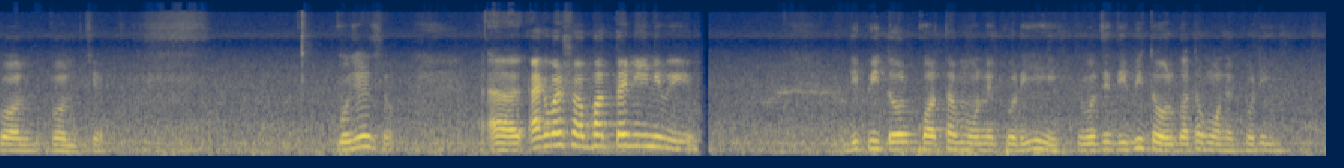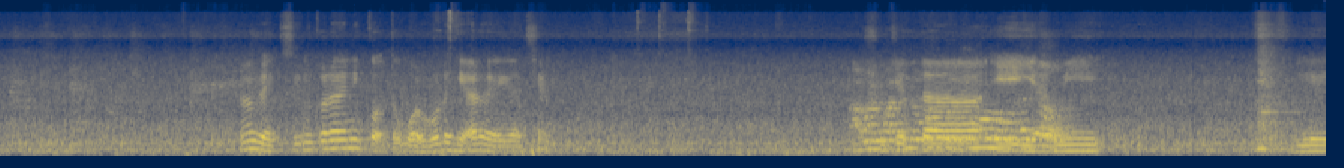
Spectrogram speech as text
বল বলছে? বুঝেছ একবার সব ভাতটাই নিয়ে নিবি দীপি তোর কথা মনে করি বলছে দীপি তোর কথা মনে করি আমার ভ্যাকসিন করা হয়নি কত বড় বড় হেয়ার হয়ে গেছে সুচেতা এই আমি লে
